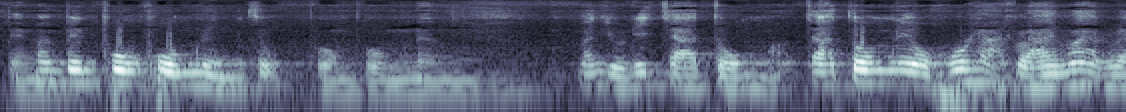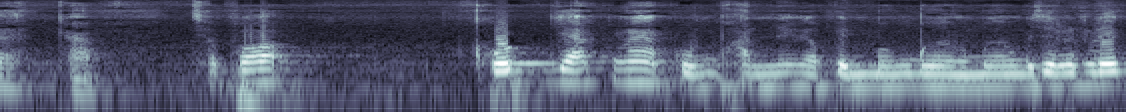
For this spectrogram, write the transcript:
เป็นมันเป็นภูมิภูมิหนึ่งสุภูมิภูมิหนึ่ง มันอยู่ที่จาตุมอะจาตุมเนี่ยโอ้โหหลากหลายมากเลยครับ เฉพาะคดยักษ์หน้ากลุ่มพันธุ์นี่ก็เป็นเมืองเมืองเมืองไม่ใช่เล็ก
